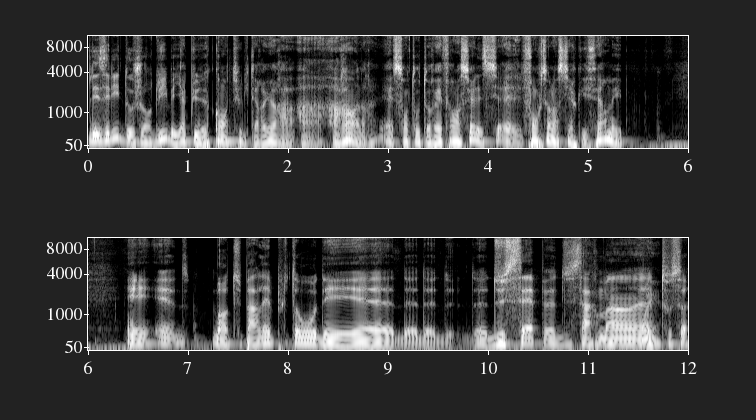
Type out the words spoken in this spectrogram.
Les élites d'aujourd'hui, ben, il n'y a plus de comptes ultérieurs à, rendre. Elles sont autoréférentielles, elles, fonctionnent en circuit fermé. Et, bon, tu parlais plutôt des, euh, du CEP, du sarment, euh, tout ça.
